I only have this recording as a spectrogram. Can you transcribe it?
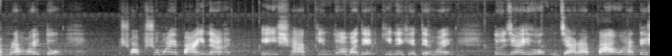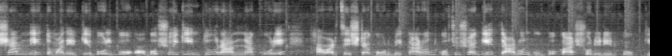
আমরা হয়তো সব সময় পাই না, এই শাক কিন্তু আমাদের কিনে খেতে হয়। তো যাই হোক, যারা পাও হাতের সামনে, তোমাদেরকে বলব অবশ্যই কিন্তু রান্না করে খাওয়ার চেষ্টা করবে। কারণ কচু শাকে দারুণ উপকার শরীরের পক্ষে,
